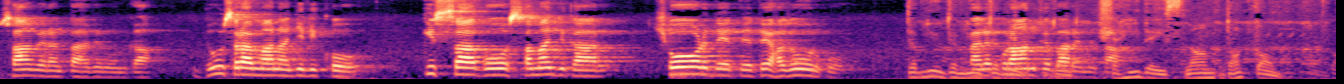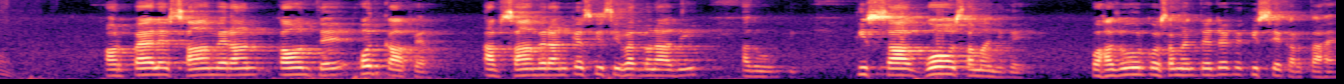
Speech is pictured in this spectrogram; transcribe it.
سامرن تحجرون کا۔ دوسرا معنی جی لکھو، قصہ کو سمجھ کر چھوڑ دیتے تھے حضور کو۔ پہلے قرآن کے بارے میں شہید اسلام ڈاٹ کام اور پہلے سامران کون تھے؟ خود کافر۔ اب سامران کس کی صفت بنا دی؟ حضور کی۔ قصہ گو سمجھ گئے۔ وہ حضور کو سمجھتے تھے کہ کس سے کرتا ہے۔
